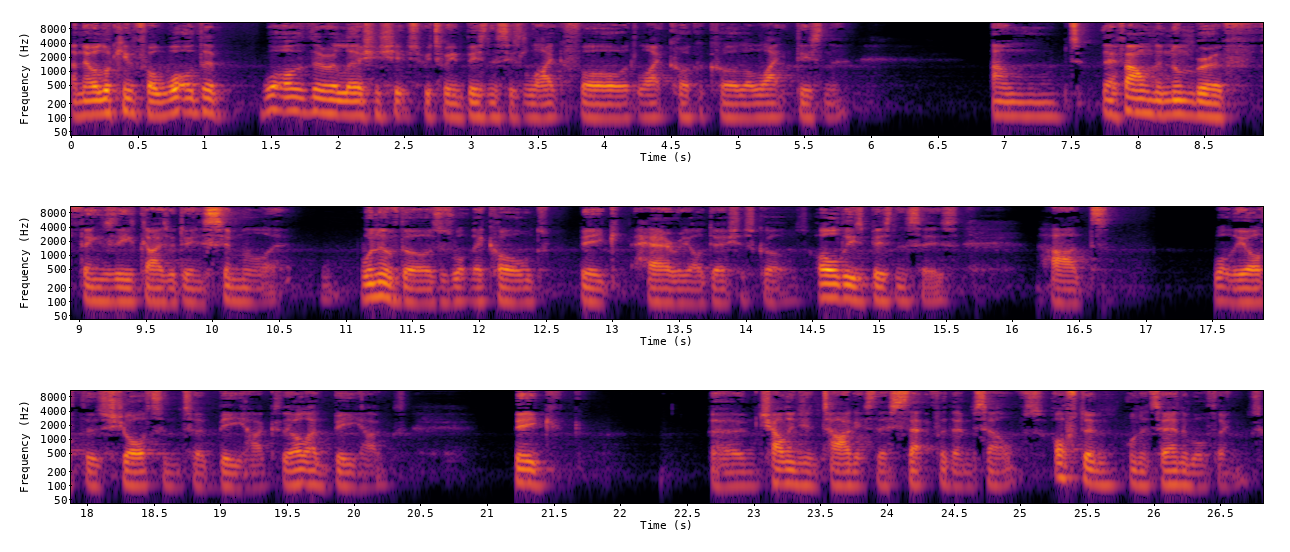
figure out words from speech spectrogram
And they were looking for what are the what are the relationships between businesses like Ford, like Coca Cola, like Disney and they found a number of things these guys were doing similarly. One of those is what they called big, hairy, audacious goals. All these businesses had what the authors shortened to BHAGs. They all had BHAGs, big, um, challenging targets they set for themselves, often unattainable things.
